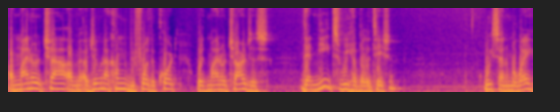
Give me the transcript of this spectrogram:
a minor child, um, a juvenile coming before the court with minor charges that needs rehabilitation, we send them away.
